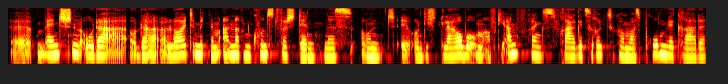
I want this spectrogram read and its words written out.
äh, Menschen oder, oder Leute mit einem anderen Kunstverständnis. Und, äh, und ich glaube, um auf die Anfangsfrage zurückzukommen, was proben wir gerade?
